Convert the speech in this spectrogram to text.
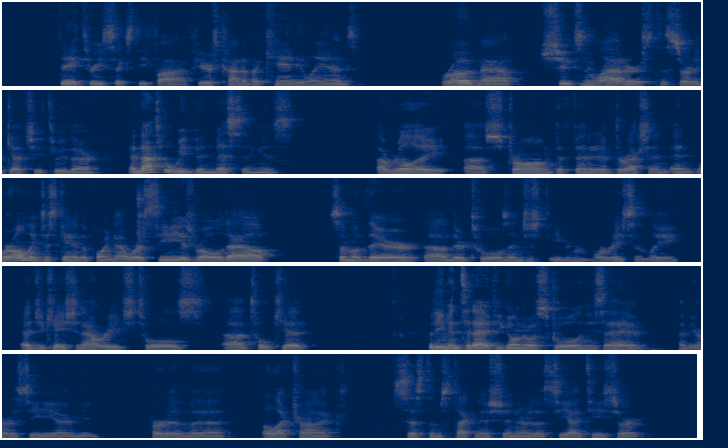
day 365. Here's kind of a Candyland roadmap, Chutes and ladders to sort of get you through there. And that's what we've been missing is a really uh, strong, definitive direction. And we're only just getting to the point now where CEDIA is rolled out some of their uh, their tools, and just even more recently, education outreach tools uh, toolkit. But even today, if you go into a school and you say, "Hey, have you heard of CEDIA? Have you heard of the electronic systems technician or the CIT cert?"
